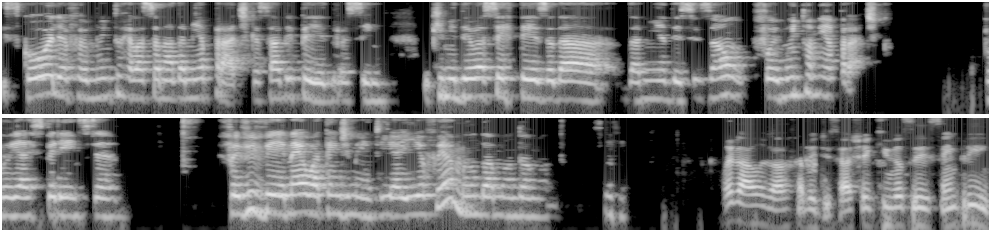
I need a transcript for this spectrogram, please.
escolha foi muito relacionada à minha prática, sabe, Pedro? Assim, o que me deu a certeza da, da minha decisão foi muito a minha prática. Foi a experiência, foi viver, né, o atendimento. E aí eu fui amando, amando, amando. Legal, legal saber disso. Eu achei que você sempre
